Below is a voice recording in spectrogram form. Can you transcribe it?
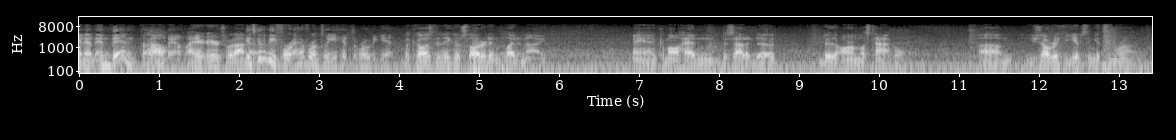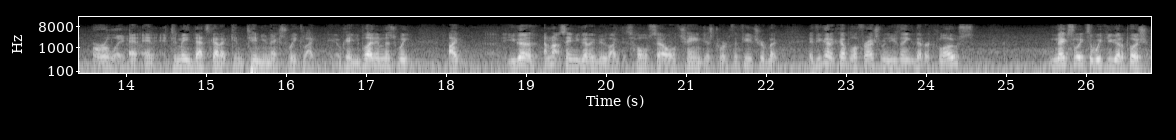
and M, and then Alabama. Uh, here's what I know. it's going to be forever until you hit the road again. because Doneiko Slaughter didn't play tonight, and Kamal Hadden decided to do the armless tackle. Um, you saw Ricky Gibson get some run. Early. and, and to me that's got to continue next week like okay you played him this week like you got. I'm not saying you got to do like this wholesale changes towards the future but if you got a couple of freshmen you think that are close next week's a week you got to push them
